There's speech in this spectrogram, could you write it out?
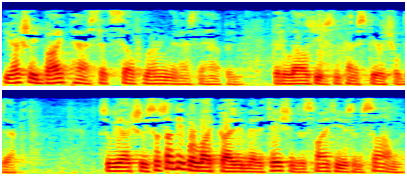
you actually bypass that self-learning that has to happen that allows you some kind of spiritual depth. So we actually, so some people like guided meditations. It's fine to use them some,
